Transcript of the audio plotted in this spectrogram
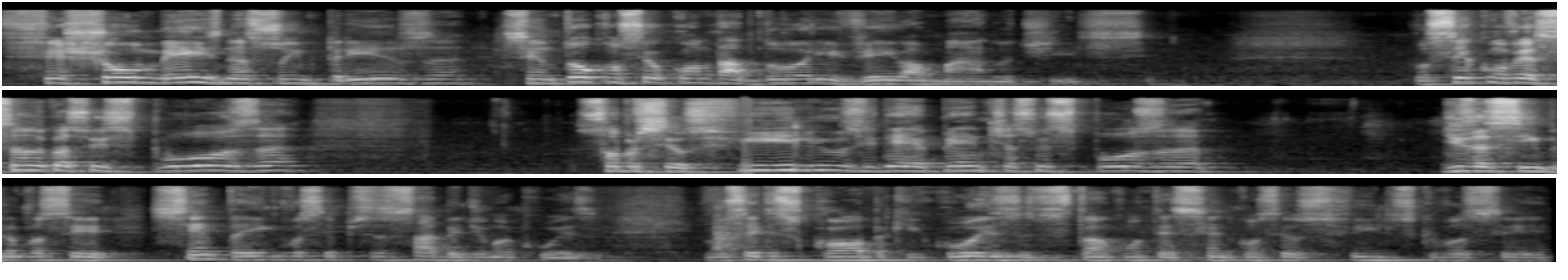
fechou o mês na sua empresa, sentou com seu contador e veio a má notícia. Você conversando com a sua esposa sobre os seus filhos e de repente a sua esposa diz assim para você: senta aí que você precisa saber de uma coisa. Você descobre que coisas estão acontecendo com seus filhos que você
